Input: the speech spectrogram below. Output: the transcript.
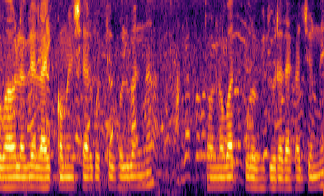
তো ভালো লাগলে লাইক কমেন্ট শেয়ার করতে ভুলবেন না। ধন্যবাদ পুরো ভিডিওটা দেখার জন্যে।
